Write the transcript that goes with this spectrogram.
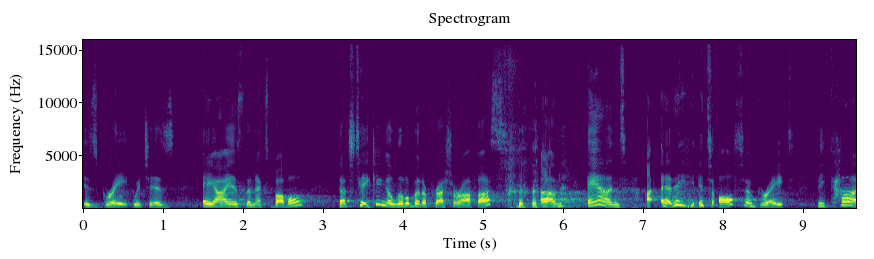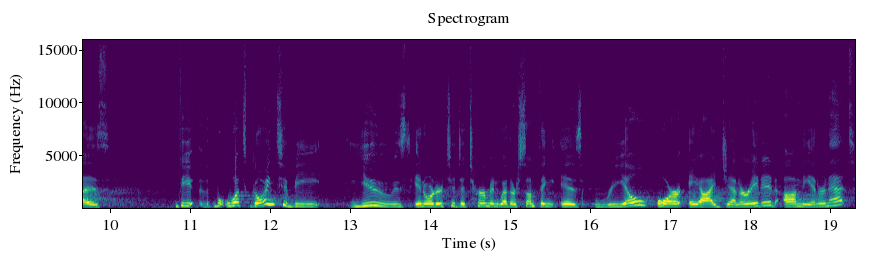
is great, which is AI is the next bubble. That's taking a little bit of pressure off us, um, and, uh, and it's also great because the what's going to be used in order to determine whether something is real or AI generated on the internet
